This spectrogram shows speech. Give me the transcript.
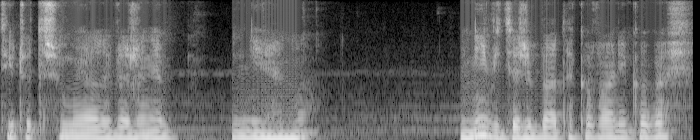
Stitch otrzymuje od wrażenia... Nie no. Nie widzę, żeby atakowali kogoś.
